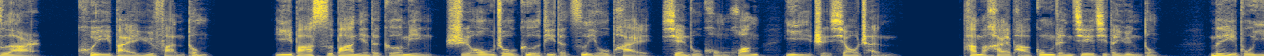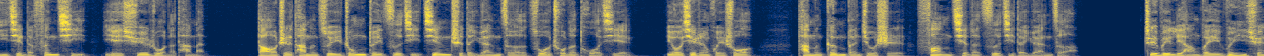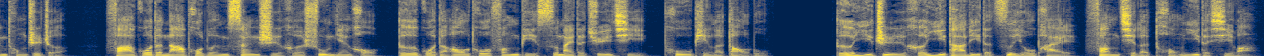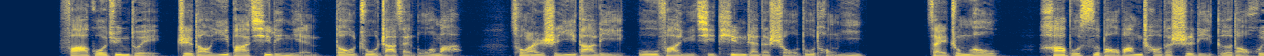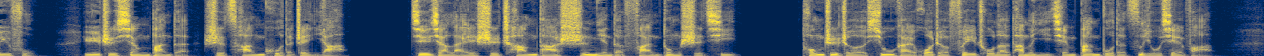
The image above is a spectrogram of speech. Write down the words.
四二溃败与反动。一八四八年的革命使欧洲各地的自由派陷入恐慌，意志消沉。他们害怕工人阶级的运动，内部意见的分歧也削弱了他们，导致他们最终对自己坚持的原则做出了妥协。有些人会说，他们根本就是放弃了自己的原则。这位两位威权统治者，法国的拿破仑三世和数年后德国的奥托·冯·俾斯麦的崛起铺平了道路。德意志和意大利的自由派放弃了统一的希望。法国军队直到1870年都驻扎在罗马，从而使意大利无法与其天然的首都统一。在中欧。哈布斯堡王朝的势力得到恢复，与之相伴的是残酷的镇压。接下来是长达十年的反动时期，统治者修改或者废除了他们以前颁布的自由宪法，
